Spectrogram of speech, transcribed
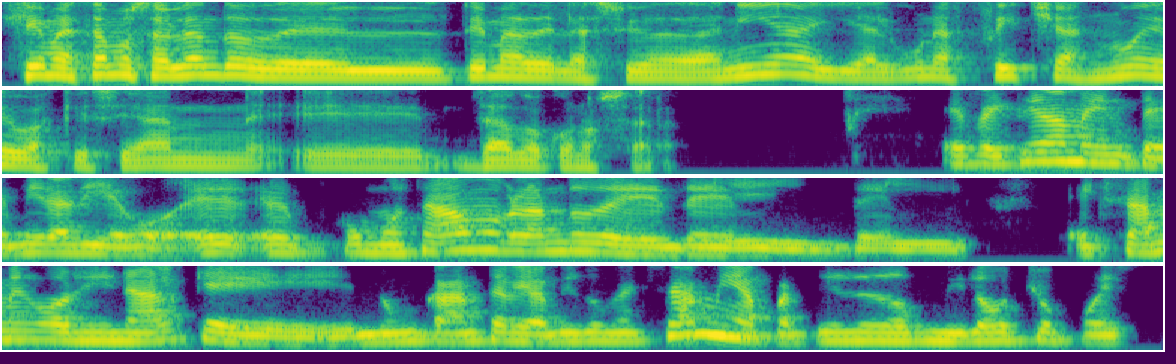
Gema, estamos hablando del tema de la ciudadanía y algunas fechas nuevas que se han eh, dado a conocer. Efectivamente, mira Diego, eh, eh, como estábamos hablando del, examen original, que nunca antes había habido un examen, a partir de 2008, pues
